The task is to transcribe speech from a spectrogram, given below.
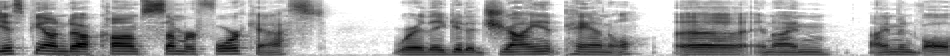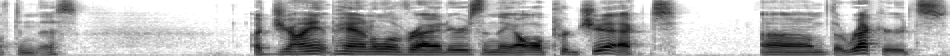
ESPN.com's summer forecast, where they get a giant panel, uh, and I'm I'm involved in this, a giant panel of writers, and they all project um, the records,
